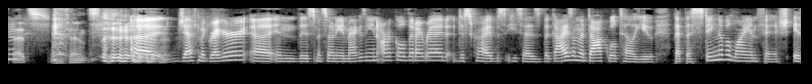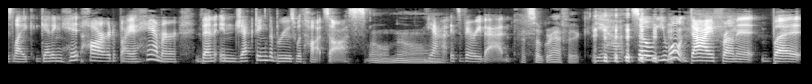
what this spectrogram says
Mhm. that's intense. uh, Jeff MacGregor, uh, in the Smithsonian Magazine article that I read, describes, he says, the guys on the dock will tell you that the sting of a lionfish is like getting hit hard by a hammer, then injecting the bruise with hot sauce. oh no. Yeah, it's very bad. That's so graphic. Yeah. So you won't die from it, but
